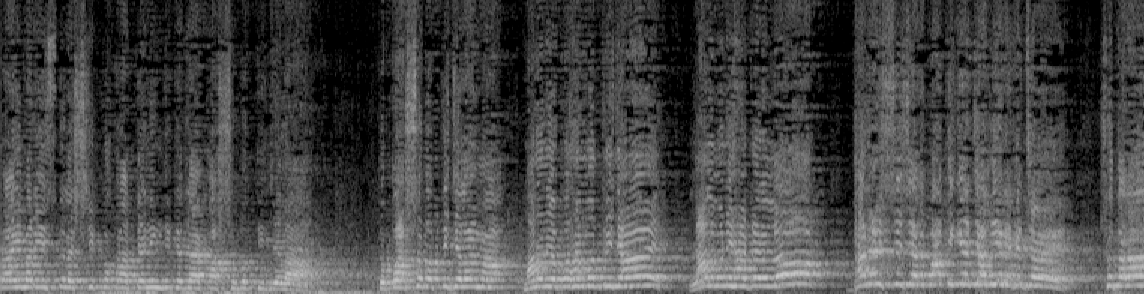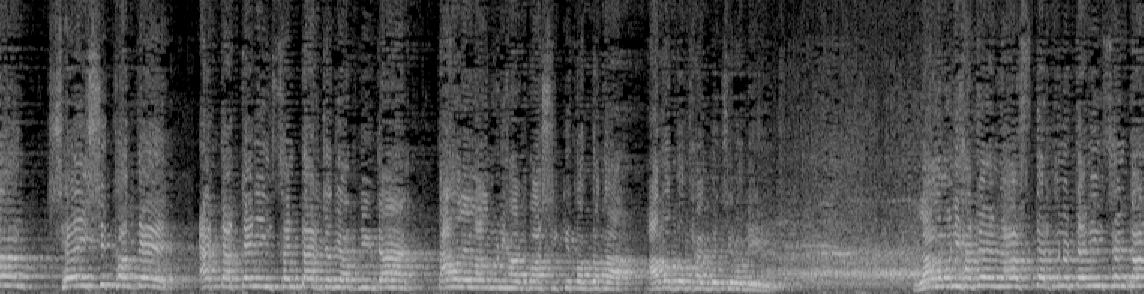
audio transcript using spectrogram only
প্রাইমারি স্কুলের শিক্ষকরা ট্রেনিং দিতে যায় পার্শ্ববর্তী জেলায় তো পার্শ্ববর্তী জেলায় মাননীয় প্রধানমন্ত্রী যায় লালমনিহাটের লোক ধানের শীষের বাতিকে জ্বালিয়ে রেখেছে। সুতরাং সেই শিক্ষকদের একটা ট্রেনিং সেন্টার যদি আপনি দেন, তাহলে লালমনিহাটবাসী কৃতজ্ঞতা আবদ্ধ থাকবে চিরদিন। লালমনিহাটে নার্সদের কোনো ট্রেনিং সেন্টার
